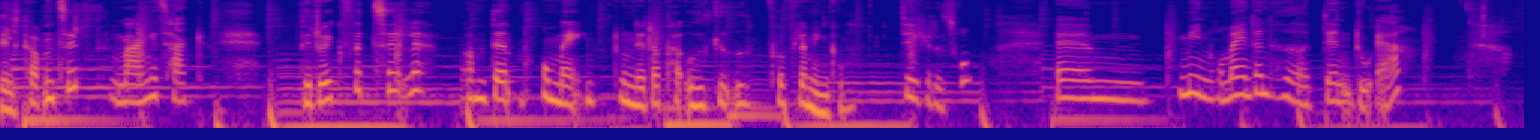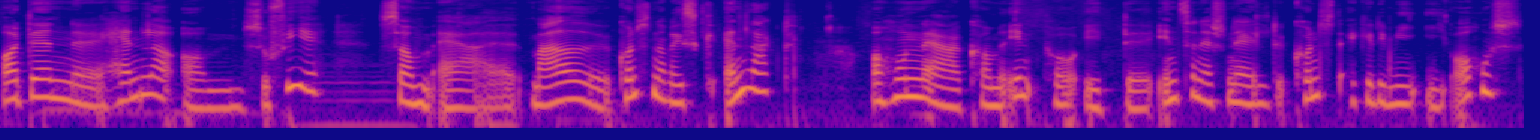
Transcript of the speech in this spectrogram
Velkommen til. Mange tak. Vil du ikke fortælle om den roman, du netop har udgivet på Flamingo? Det kan du tro. Øhm, min roman den hedder Den du er, og den øh, handler om Sofie, som er meget kunstnerisk anlagt, og hun er kommet ind på et øh, internationalt kunstakademi i Aarhus.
